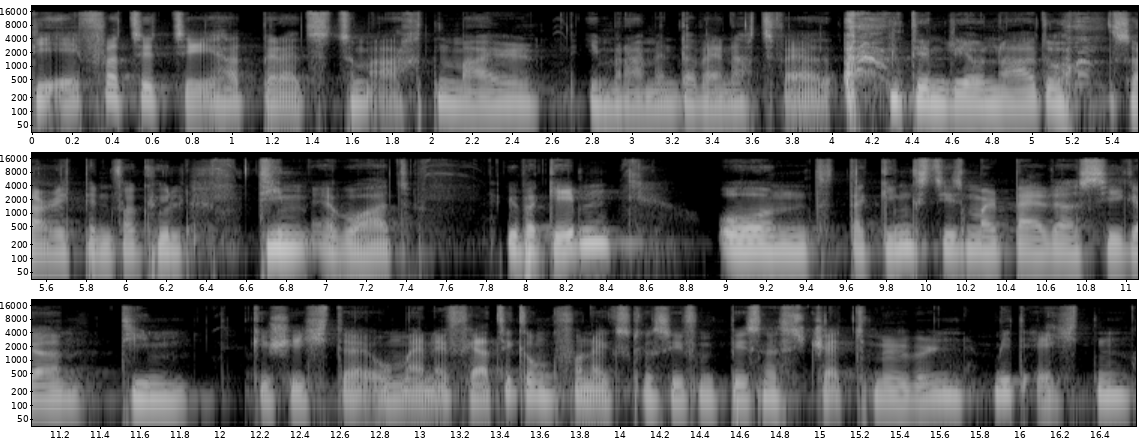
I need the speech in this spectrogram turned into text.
Die FACC hat bereits zum achten Mal im Rahmen der Weihnachtsfeier den Leonardo, sorry, ich bin verkühlt, Team Award übergeben. Und da ging es diesmal bei der Sieger-Team Geschichte um eine Fertigung von exklusiven Business-Jet-Möbeln mit echten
